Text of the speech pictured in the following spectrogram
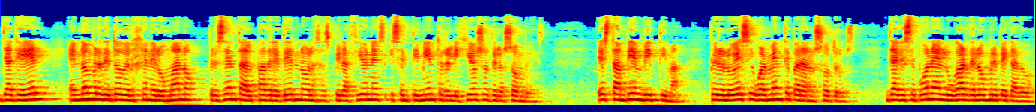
ya que Él, en nombre de todo el género humano, presenta al Padre Eterno las aspiraciones y sentimientos religiosos de los hombres. Es también víctima, pero lo es igualmente para nosotros, ya que se pone en lugar del hombre pecador.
